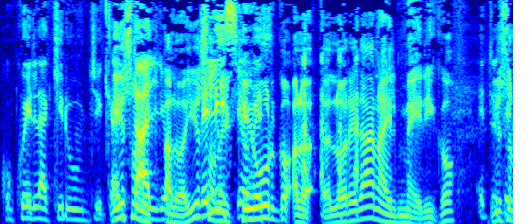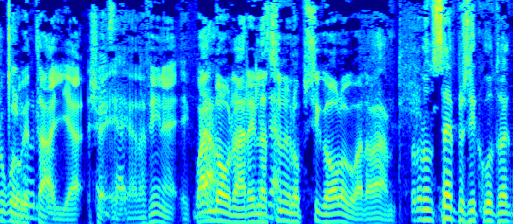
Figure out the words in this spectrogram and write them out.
con quella chirurgica Io il sono, il- taglio. allora, io sono il chirurgo, allora, Loredana è il medico, E io sono il quello che chirurgo. taglia, cioè Esatto. eh, alla fine eh, quando Bravo, ho una relazione esatto. lo psicologo vado avanti. Però non sempre si incontra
